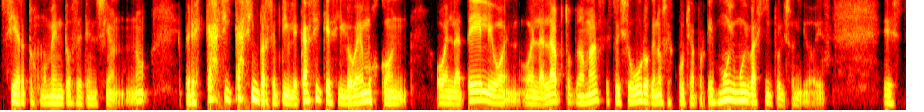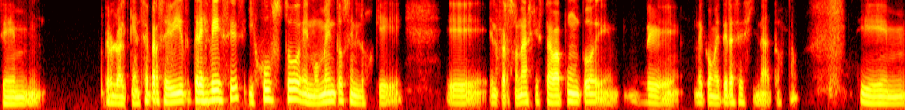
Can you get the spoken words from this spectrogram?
ciertos momentos de tensión, ¿no? Pero es casi, casi imperceptible, casi que si lo vemos con, o en la tele o en, o en la laptop nomás, estoy seguro que no se escucha, porque es muy, muy bajito el sonido. Es, este, pero lo alcancé a percibir tres veces y justo en momentos en los que eh, el personaje estaba a punto de, de- de cometer asesinatos, ¿no? Em,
